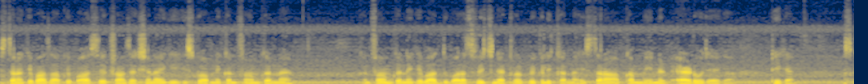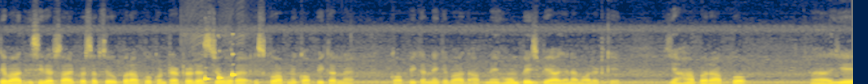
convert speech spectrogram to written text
इस तरह के बाद आपके पास एक ट्रांजेक्शन आएगी, इसको आपने कन्फर्म करना है। कन्फर्म करने के बाद दोबारा स्विच नेटवर्क पर क्लिक करना है। इस तरह आपका मेनट ऐड हो जाएगा। ठीक है? उसके बाद इसी वेबसाइट पर सबसे ऊपर आपको कॉन्टैक्ट एड्रेस जो हो रहा है, इसको आपने कॉपी करना है। कॉपी करने के बाद आपने होम पेज पे आ जाना है वॉलेट के। यहाँ पर आपको ये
